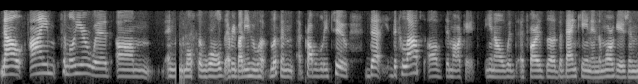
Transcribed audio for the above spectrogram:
Now, I'm familiar with, um, and most of the world, everybody who listen probably too the the collapse of the market you know with as far as the the banking and the mortgage and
